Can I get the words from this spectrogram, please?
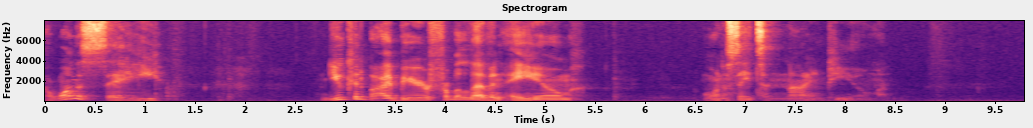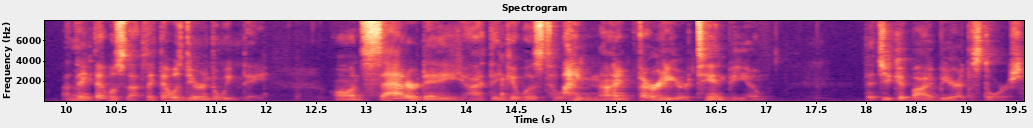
I want to say you could buy beer from 11 a.m. I want to say to 9 p.m. I think that was I think that was during the weekday. On Saturday, I think it was to like 9:30 or 10 p.m. that you could buy beer at the stores.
